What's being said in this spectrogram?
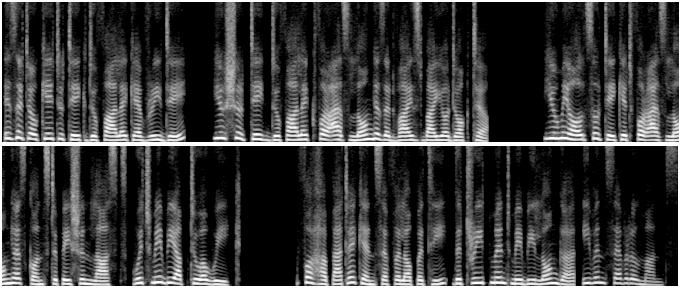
Is it okay to take Duphalac every day? You should take Duphalac for as long as advised by your doctor. You may also take it for as long as constipation lasts, which may be up to a week. For hepatic encephalopathy, the treatment may be longer, even several months.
